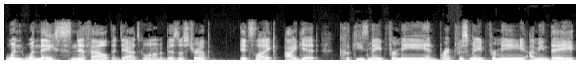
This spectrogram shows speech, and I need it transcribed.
when when they sniff out that dad's going on a business trip it's like i get cookies made for me and breakfast made for me i mean they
